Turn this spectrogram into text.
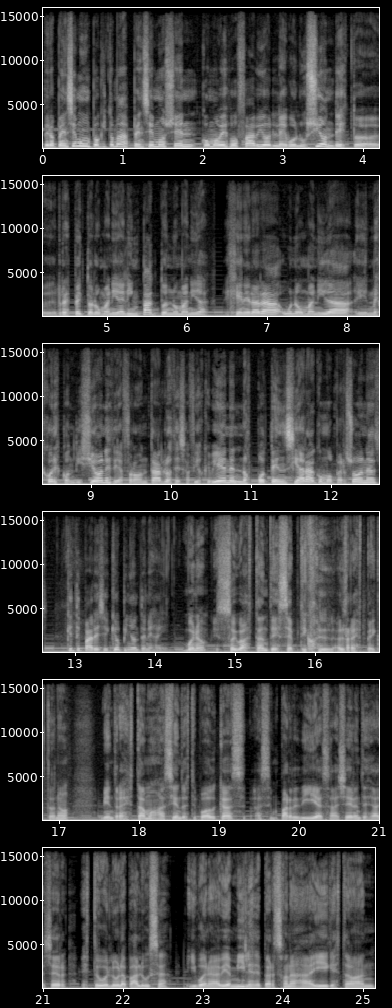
Pero pensemos un poquito más, pensemos en cómo ves vos, Fabio, la evolución de esto respecto a la humanidad, el impacto en la humanidad. ¿Generará una humanidad en mejores condiciones de afrontar los desafíos que vienen? ¿Nos potenciará como personas? ¿Qué te parece? ¿Qué opinión tenés ahí? Bueno, soy bastante escéptico al, respecto, ¿no? Mientras estamos haciendo este podcast, hace un par de días, ayer, antes de ayer, estuvo Lula Palusa y bueno, había miles de personas ahí que estaban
